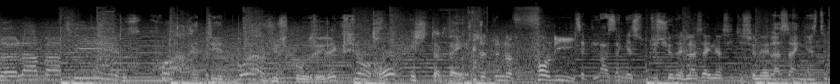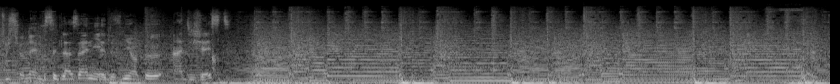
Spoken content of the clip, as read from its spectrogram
de la patrie. Pourquoi arrêter de boire jusqu'aux élections Trop C'est une folie. Cette lasagne institutionnelle, lasagne institutionnelle, lasagne institutionnelle. Cette lasagne est devenue un peu indigeste.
